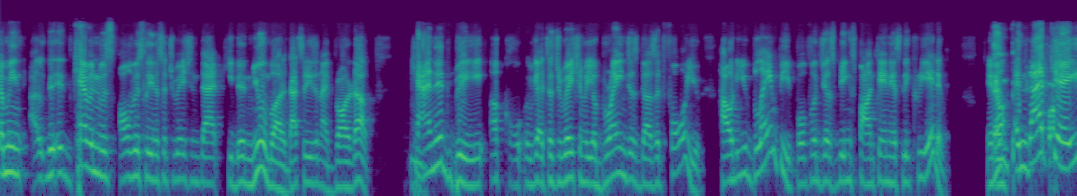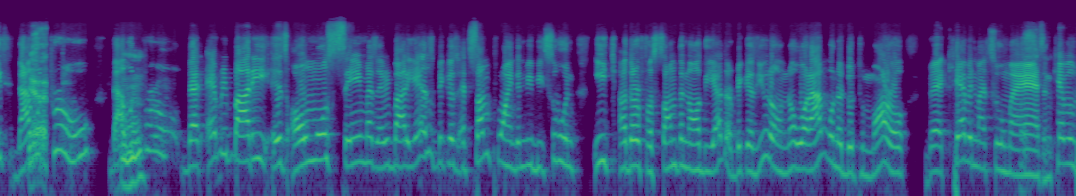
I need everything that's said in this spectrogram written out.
I mean, it, Kevin was obviously in a situation that he didn't knew about it. That's the reason I brought it up. Hmm. Can it be a, a situation where your brain just does it for you? How do you blame people for just being spontaneously creative? You know, And- in that case, that Yeah. would prove that Mhm. would prove that everybody is almost same as everybody else because at some point then we be suing each other for something or the other because you don't know what I'm gonna do tomorrow where Kevin might sue my ass and Kevin will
